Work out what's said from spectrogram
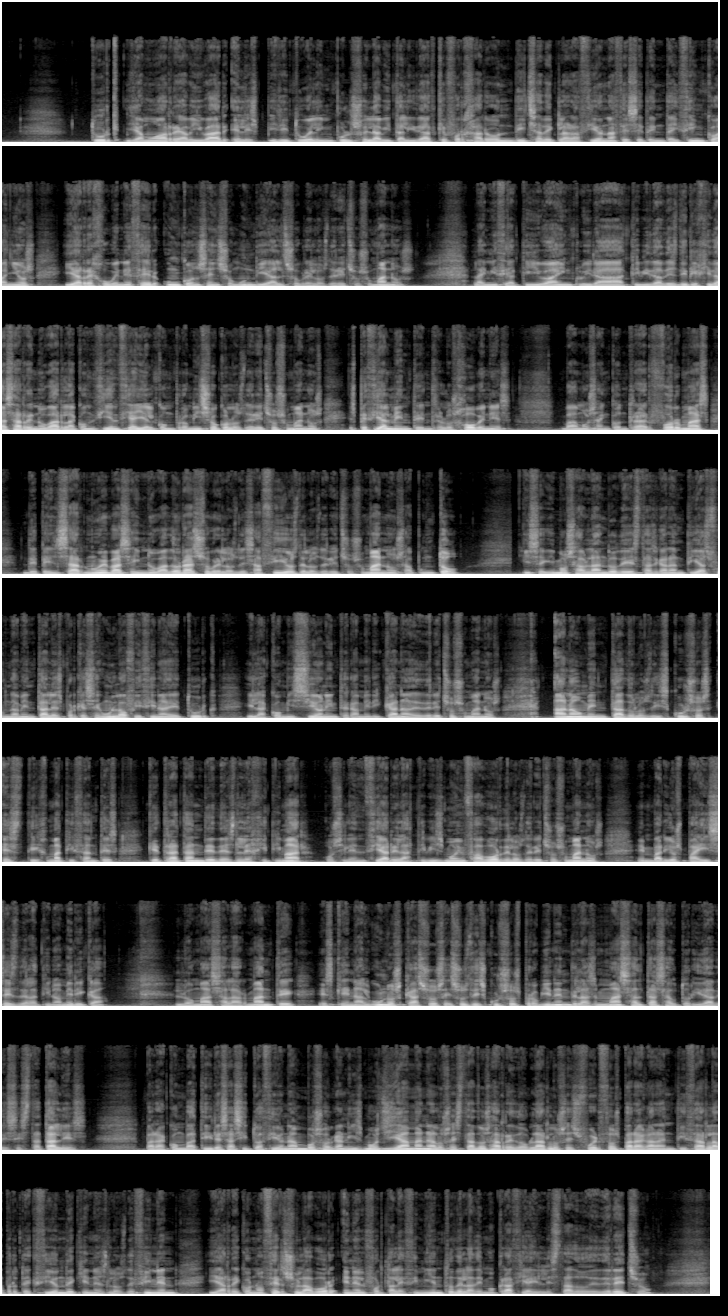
Turk llamó a reavivar el espíritu, el impulso y la vitalidad que forjaron dicha declaración hace 75 años y a rejuvenecer un consenso mundial sobre los derechos humanos. La iniciativa incluirá actividades dirigidas a renovar la conciencia y el compromiso con los derechos humanos, especialmente entre los jóvenes. Vamos a encontrar formas de pensar nuevas e innovadoras sobre los desafíos de los derechos humanos, apuntó. Y seguimos hablando de estas garantías fundamentales porque según la oficina de Turk y la Comisión Interamericana de Derechos Humanos han aumentado los discursos estigmatizantes que tratan de deslegitimar o silenciar el activismo en favor de los derechos humanos en varios países de Latinoamérica. Lo más alarmante es que en algunos casos esos discursos provienen de las más altas autoridades estatales. Para combatir esa situación, ambos organismos llaman a los estados a redoblar los esfuerzos para garantizar la protección de quienes los definen y a reconocer su labor en el fortalecimiento de la democracia y el Estado de Derecho.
